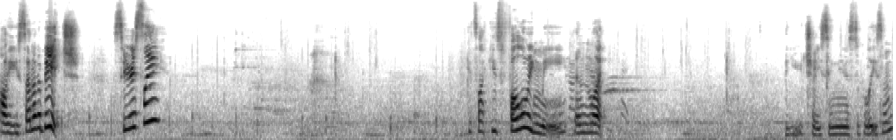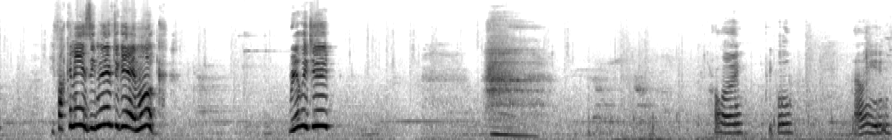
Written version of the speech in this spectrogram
Oh, you son of a bitch. Seriously? It's like he's following me and like... Are you chasing me, Mr. Policeman? He fucking is! He moved again! Look! Really, dude? Hello, people. How are you?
